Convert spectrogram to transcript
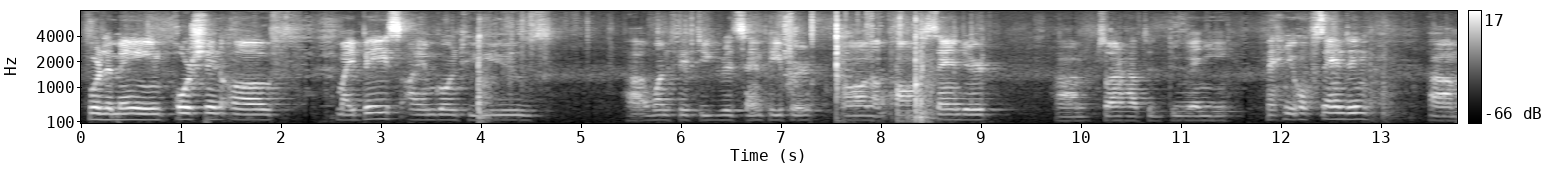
For the main portion of my base, I am going to use uh, 150 grit sandpaper on a palm sander um, so I don't have to do any manual sanding. Um,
